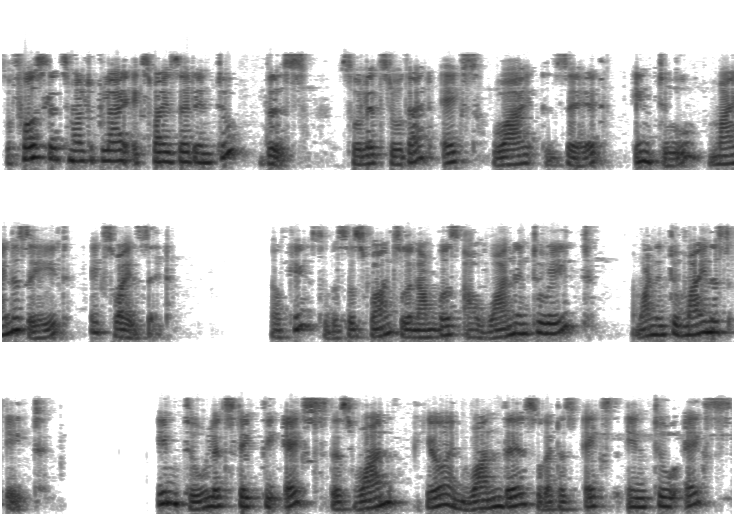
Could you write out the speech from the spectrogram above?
So first let's multiply x y z into this. So let's do that x y z into minus 8 x y z. Okay, so this is 1. So the numbers are 1 into 8, 1 into minus 8 into, let's take the x, there's 1 here and 1 there, so that is x into x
